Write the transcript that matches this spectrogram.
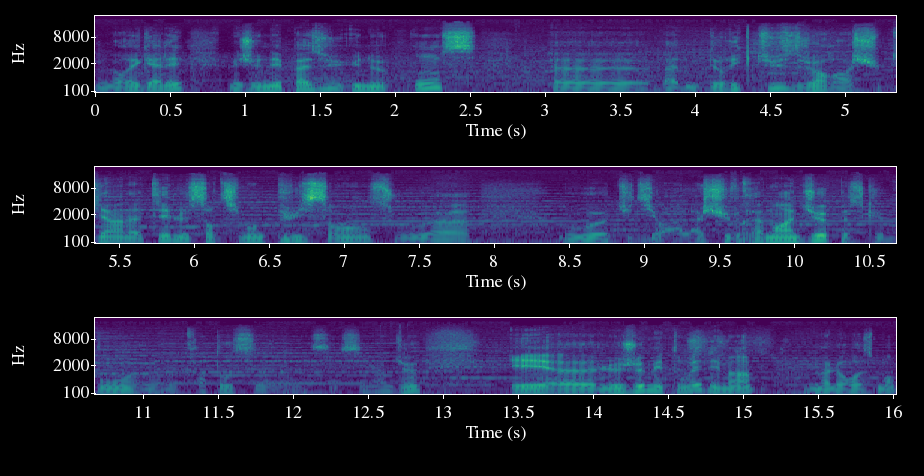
me régaler, mais je n'ai pas eu une once euh, bah, de rictus, genre ah, je suis bien là, le sentiment de puissance où, euh, où tu dis oh, là je suis vraiment un dieu parce que bon, Kratos c'est un dieu. Et le jeu m'est tombé des mains, malheureusement.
